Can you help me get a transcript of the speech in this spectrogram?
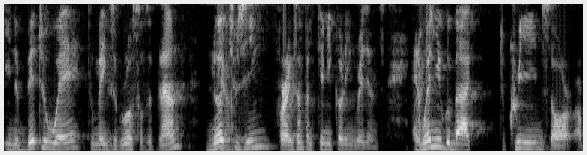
in a better way to make the growth of the plant, not yeah. using, for example, chemical ingredients. And right. when you go back to creams or, or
